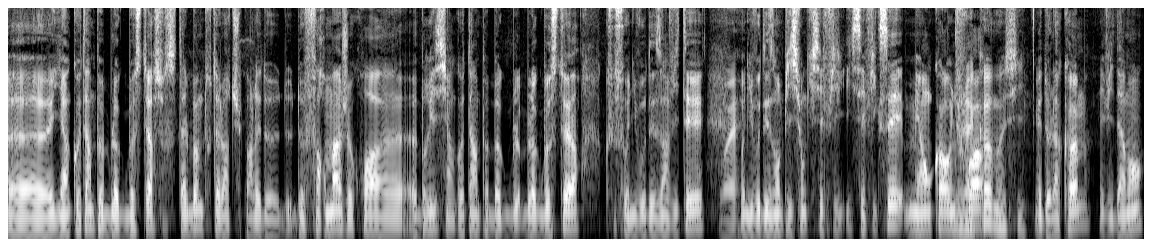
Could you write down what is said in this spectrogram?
euh, il y a un côté un peu blockbuster sur cet album. Tout à l'heure, tu parlais de, de- de format, je crois, euh, Brice. Il y a un côté un peu block- blockbuster, que ce soit au niveau des invités, Ouais. au niveau des ambitions qu'il s'est fi- fixé, mais encore une de fois. la com aussi et de la com, évidemment.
